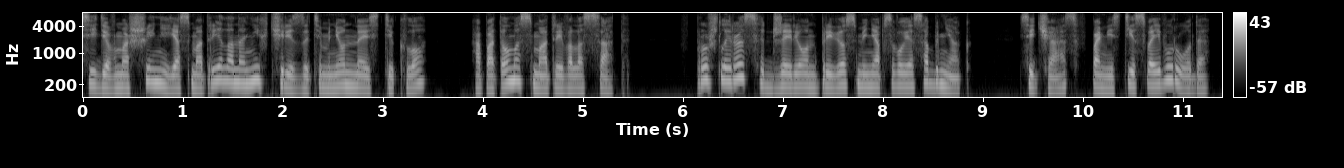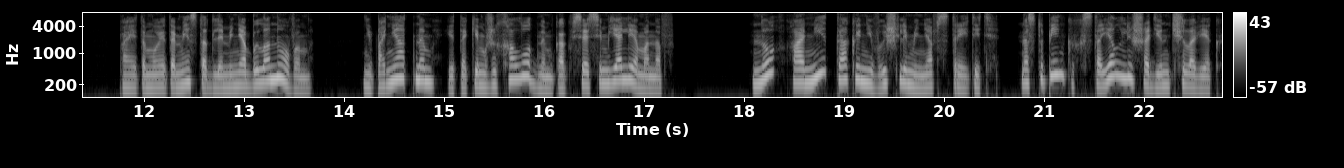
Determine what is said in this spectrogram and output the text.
Сидя в машине, я смотрела на них через затемненное стекло, а потом осматривала сад. В прошлый раз Джеррион привез меня в свой особняк. Сейчас в поместье своего рода. Поэтому это место для меня было новым, непонятным и таким же холодным, как вся семья Лемонов. Но они так и не вышли меня встретить. На ступеньках стоял лишь один человек.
